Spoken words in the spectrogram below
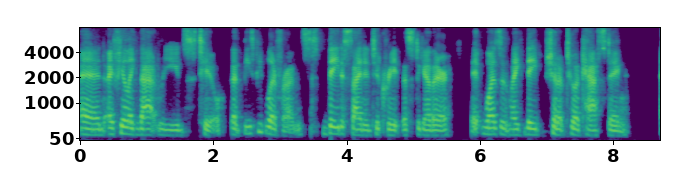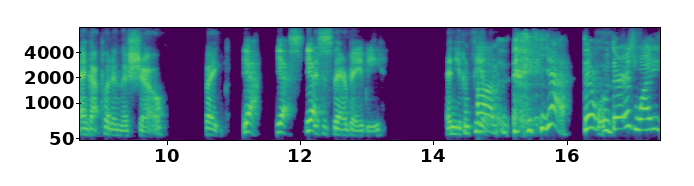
And I feel like that reads too, that these people are friends. They decided to create this together. It wasn't like they showed up to a casting and got put in this show. Like Yeah. Yes. Yes. this is their baby. And you can feel it. um, yeah. There there is one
